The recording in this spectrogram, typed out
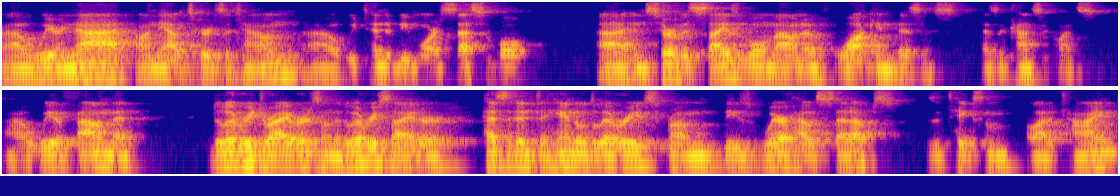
uh, we are not on the outskirts of town. Uh, we tend to be more accessible uh, and serve a sizable amount of walk-in business as a consequence. Uh, we have found that delivery drivers on the delivery side are hesitant to handle deliveries from these warehouse setups because it takes them a lot of time.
